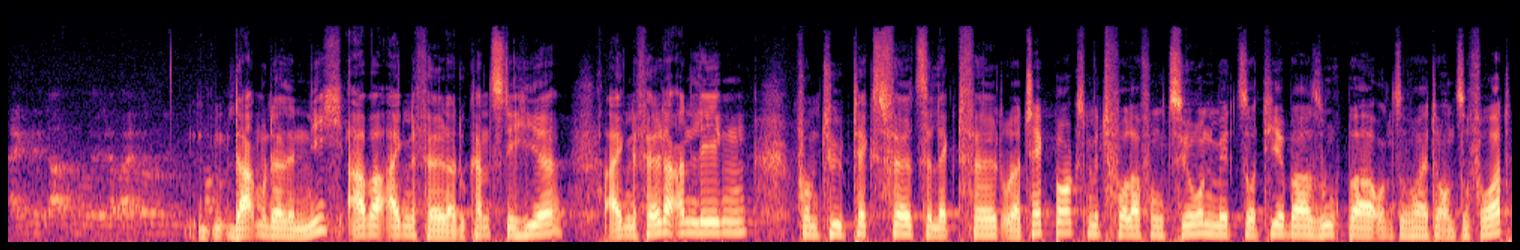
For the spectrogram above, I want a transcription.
Eigene Datenmodelle erweitern? Datenmodelle nicht, aber eigene Felder. Du kannst dir hier eigene Felder anlegen vom Typ Textfeld, Selectfeld oder Checkbox mit voller Funktion, mit sortierbar, suchbar und so weiter und so fort.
